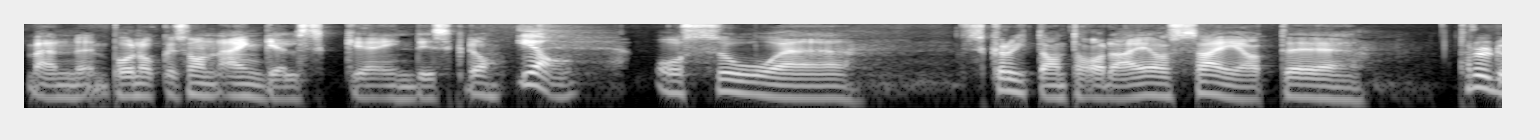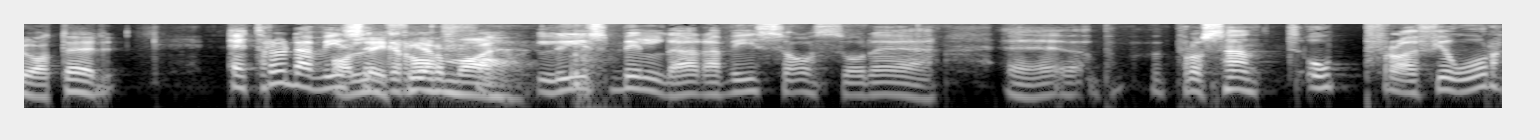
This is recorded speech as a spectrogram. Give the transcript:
Men på noe sånn engelsk-indisk, da. Ja, Og så eh, skryter han av dem og sier at eh, Tror du at det Jeg tror de viser grafer, lysbilder. De viser også det eh, prosent opp fra i fjor.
